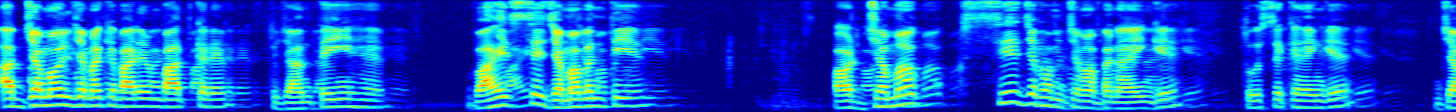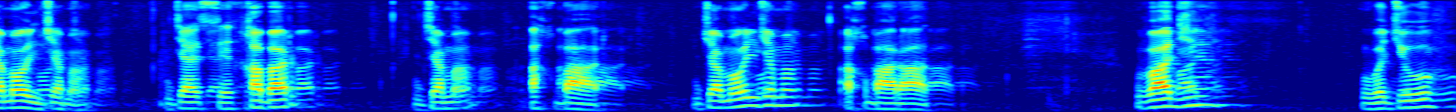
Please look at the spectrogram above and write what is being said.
اب جمع الجمع کے بارے میں بات کریں تو جانتے ہی ہیں، واحد سے جمع بنتی ہے۔ اور جمع سے جب ہم جمع بنائیں گے، تو اسے کہیں گے جمع الجمع، جیسے خبر، جمع اخبار، جمع الجمع اخبارات۔ وجہ، وجوہ،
